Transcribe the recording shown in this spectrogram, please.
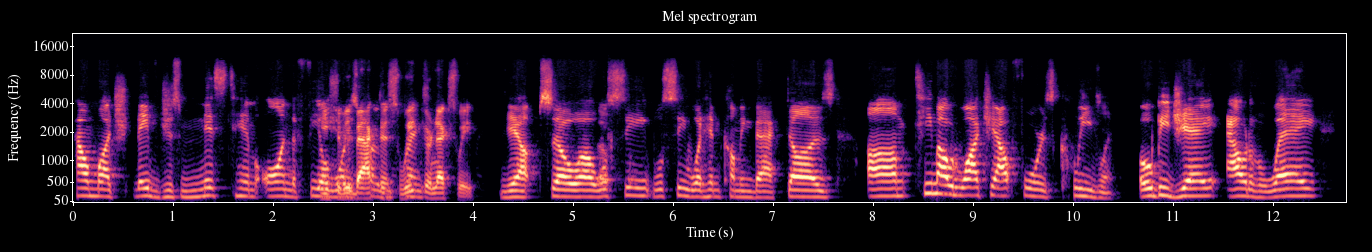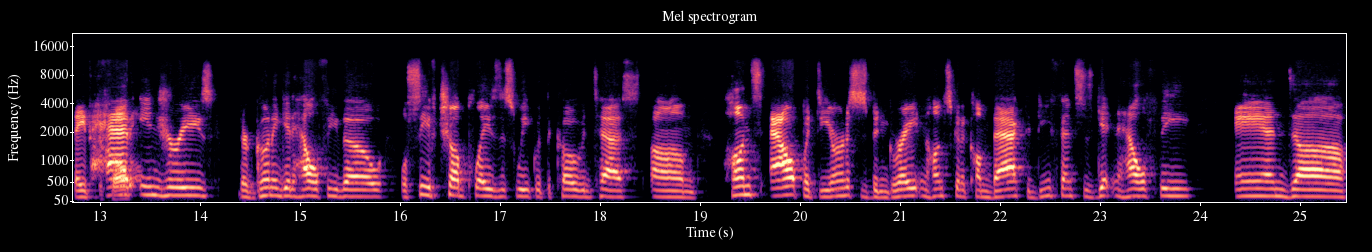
how much they've just missed him on the field. He should be back this week or next week. Yeah. So uh, we'll see. We'll see what him coming back does. Um, team I would watch out for is Cleveland. OBJ out of the way. They've had injuries. They're going to get healthy, though. We'll see if Chubb plays this week with the COVID test. Um, Hunt's out, but D'Ernest has been great, and Hunt's going to come back. The defense is getting healthy. And uh,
